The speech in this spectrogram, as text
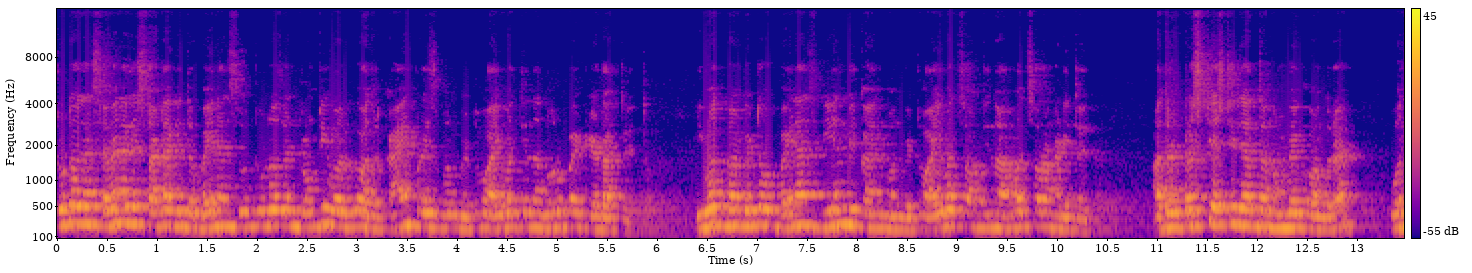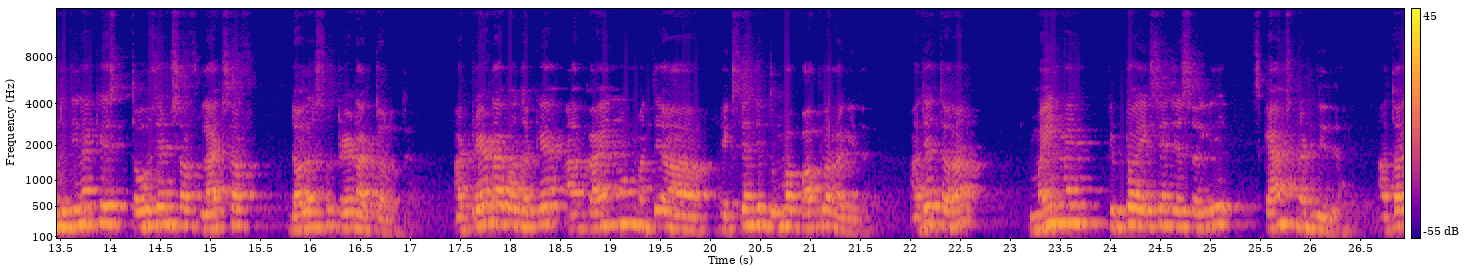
ಟೂ ತೌಸಂಡ್ ಸೆವೆನ್ ಅಲ್ಲಿ ಸ್ಟಾರ್ಟ್ ಆಗಿದ್ದು ಬೈನಾನ್ಸ್ ಟೂ ತೌಸಂಡ್ ಟ್ವೆಂಟಿ ವರ್ಗು ಅದ್ರ ಕಾಯಿನ್ ಪ್ರೈಸ್ ಬಂದ್ಬಿಟ್ಟು ಐವತ್ತಿಂದ ನೂರು ರೂಪಾಯಿ ಟ್ರೇಡ್ ಆಗ್ತಾ ಇತ್ತು. ಇವತ್ತು ಬಂದ್ಬಿಟ್ಟು Binance B N B coin ಬಂದ್ಬಿಟ್ಟು ಐವತ್ತು ಸಾವಿರದಿಂದ ಅರವತ್ತು ಸಾವಿರ ನಡೀತಾ ಇದೆ. ಅದ್ರ ಟ್ರಸ್ಟ್ ಎಷ್ಟಿದೆ ಅಂತ ನಂಬಬೇಕು ಅಂದ್ರೆ ಒಂದು ದಿನಕ್ಕೆ thousands of lakhs of dollars trade ಆಗ್ತಾ ಇರುತ್ತೆ. ಆ ಟ್ರೇಡ್ ಆಗೋದಕ್ಕೆ ಆ ಕಾಯಿನ್ ಮತ್ತೆ ಆ ಎಕ್ಸ್ಚೇಂಜ್ ತುಂಬಾ ಪಾಪ್ಯುಲರ್ ಆಗಿದೆ. ಅದೇ ತರ ಮೈನ್ ಮೈನ್ ಕ್ರಿಪ್ಟೋ ಎಕ್ಸ್ಚೇಂಜಸ್ ಅಲ್ಲಿ ಸ್ಕ್ಯಾಮ್ಸ್ ನಡೆದಿದೆ. ಆ ಥರ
